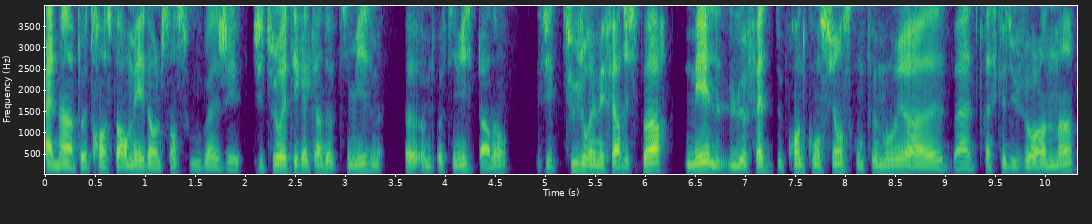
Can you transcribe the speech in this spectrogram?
elle m'a un peu transformé dans le sens où bah, j'ai, toujours été quelqu'un d'optimisme, euh, optimiste, pardon. J'ai toujours aimé faire du sport, mais le fait de prendre conscience qu'on peut mourir bah, presque du jour au lendemain,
